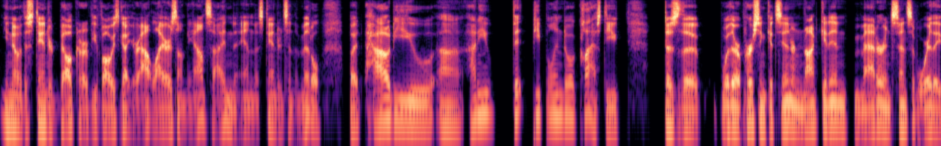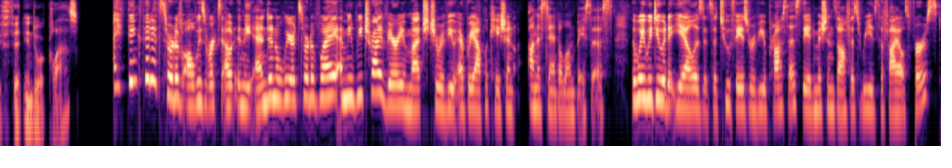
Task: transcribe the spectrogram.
you know the standard bell curve you've always got your outliers on the outside and, and the standards in the middle but how do you uh, how do you fit people into a class do you does the whether a person gets in or not get in matter in sense of where they fit into a class? I think that it sort of always works out in the end in a weird sort of way. I mean, we try very much to review every application on a standalone basis. The way we do it at Yale is it's a two phase review process. The admissions office reads the files first,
